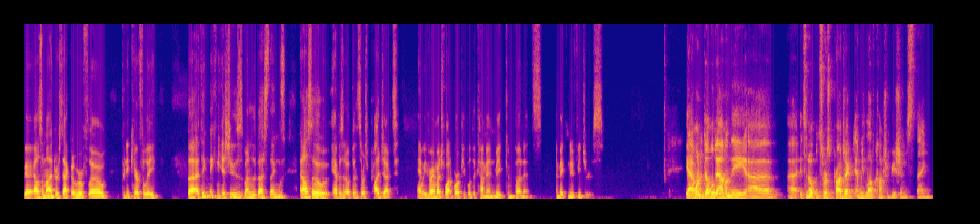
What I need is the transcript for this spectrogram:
We also monitor Stack Overflow pretty carefully but I think making issues is one of the best things. And also, AMP is an open source project, and we very much want more people to come and make components and make new features. Yeah, I want to double down on the uh, uh, it's an open source project and we love contributions thing.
